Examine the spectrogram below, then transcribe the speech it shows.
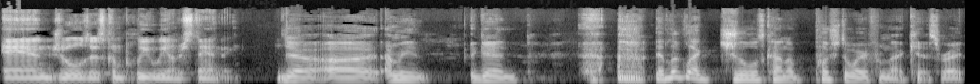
And Jules is completely understanding. Yeah, uh, I mean, again, it looked like Jules kind of pushed away from that kiss, right?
